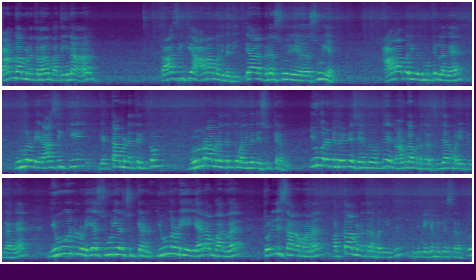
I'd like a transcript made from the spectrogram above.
நான்காம் இடத்துல தான் பார்த்தீங்கன்னா ராசிக்கு ஆறாம் அதிபதி. யார் பேர் சூரிய சூரியன். ஆறாம் அதிபதி மட்டும் இல்லைங்க உங்களுடைய ராசிக்கு எட்டாம் இடத்திற்கும் மூன்றாம் இடத்திற்கும் அதிபதி சுக்கிரன். இவங்க ரெண்டு பேருமே சேர்ந்து வந்து நான்காம் இடத்துல சஞ்சாரம் பண்ணிட்டு இருக்காங்க இவர்களுடைய சூரியன் சுக்கிரன் இவங்களுடைய ஏழாம் பார்வை தொழில் ஸ்தானமான பத்தாம் இடத்துல பதியுது. இது மிக மிக சிறப்பு.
